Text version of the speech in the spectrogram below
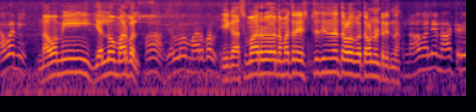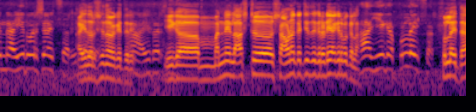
ನವಮಿ. ನವಮಿ ಯೆಲ್ಲೋ ಮಾರ್ಬಲ್ ಹಾಂ ಎಲ್ಲೋ ಮಾರ್ಬಲ್ ಈಗ ಸುಮಾರು ನಮ್ಮ ಹತ್ರ ಎಷ್ಟು ದಿನ ತಗೊಳ್ ತಗೊಂಡ್ರಿ ಇದನ್ನ? ನಾವಲ್ಲೇ ನಾಲ್ಕರಿಂದ ಐದು ವರ್ಷ ಆಯ್ತು ಸರ್. ಐದು ವರ್ಷದಿಂದ ಹೋಗೈತೆ ರೀ ಐದು ವರ್ಷ ಈಗ ಮೊನ್ನೆ ಲಾಸ್ಟ್ ಶ್ರಾವಣ ಕಚ್ಚಿದ್ದಕ್ಕೆ ರೆಡಿ ಆಗಿರ್ಬೇಕಲ್ಲ? ಹಾಂ ಈಗ ಫುಲ್ ಐತೆ ಸರ್. ಫುಲ್ ಐತಾ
